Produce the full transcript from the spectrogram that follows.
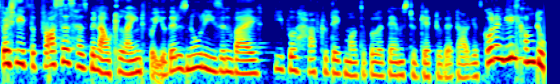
especially if the process has been outlined for you there is no reason why people have to take multiple attempts to get to their target score and we'll come to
